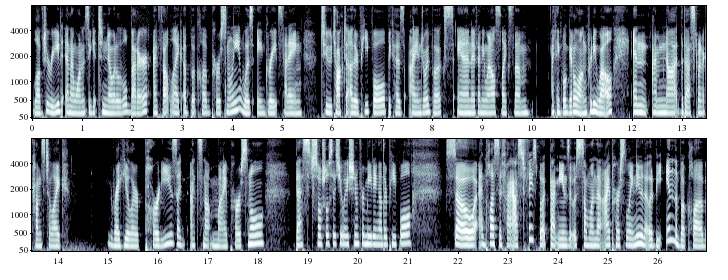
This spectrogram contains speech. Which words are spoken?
love to read and I wanted to get to know it a little better. I felt like a book club personally was a great setting to talk to other people because I enjoy books and if anyone else likes them, I think we'll get along pretty well. And I'm not the best when it comes to like regular parties. I, it's not my personal best social situation for meeting other people. So, and plus, if I asked Facebook, that means it was someone that I personally knew that would be in the book club,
